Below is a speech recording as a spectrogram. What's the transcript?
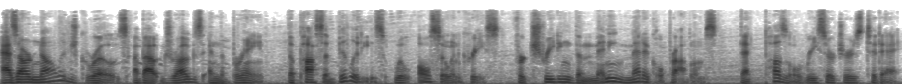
As our knowledge grows about drugs and the brain, the possibilities will also increase for treating the many medical problems that puzzle researchers today.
